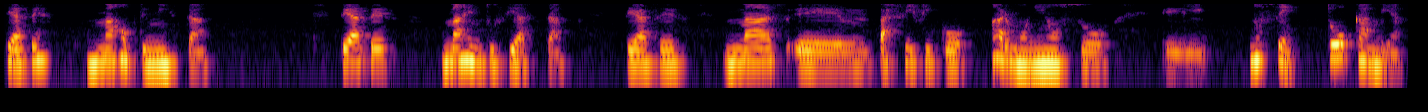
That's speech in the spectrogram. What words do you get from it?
Te haces más optimista, te haces más entusiasta, te haces más eh, pacífico, armonioso, no sé, todo cambia.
